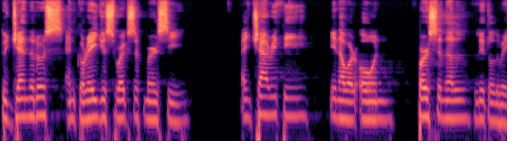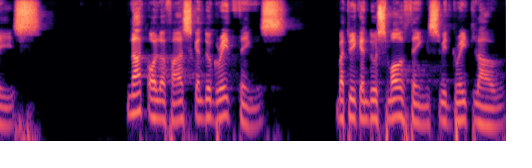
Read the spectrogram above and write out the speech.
to generous and courageous works of mercy and charity in our own personal little ways. Not all of us can do great things, but we can do small things with great love,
